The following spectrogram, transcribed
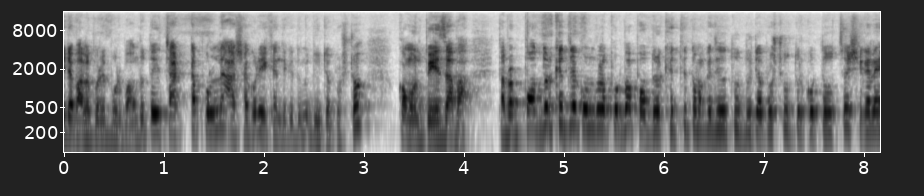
এটা ভালো করে পড়বা অন্তত এই চারটা পড়লে আশা করি এখান থেকে তুমি দুইটা প্রশ্ন কমন পেয়ে যাবা। তারপর পদ্মর ক্ষেত্রে কোনগুলো পড়বা পদ্মর ক্ষেত্রে তোমাকে যেহেতু দুইটা প্রশ্ন উত্তর করতে হচ্ছে, সেখানে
